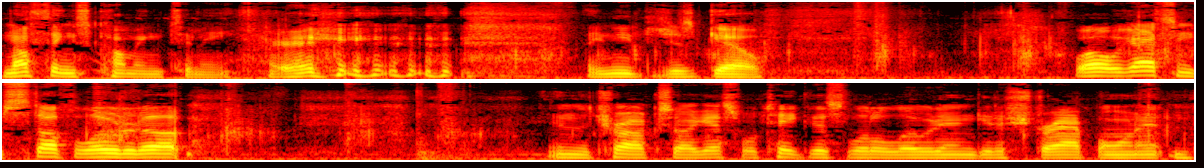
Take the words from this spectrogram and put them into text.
nothing's coming to me, right? they need to just go. Well, we got some stuff loaded up in the truck, so I guess we'll take this little load in, get a strap on it, and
